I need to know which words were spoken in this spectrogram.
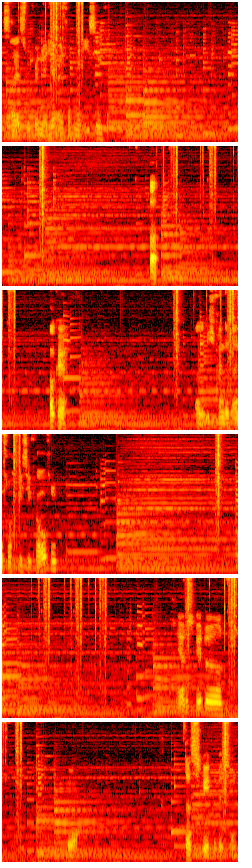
Das heißt, wir können ja hier einfach mal easy Ah, Okay. Also ich kann das einfach easy kaufen. Ja, das geht. Äh, ja. Das geht ein bisschen.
